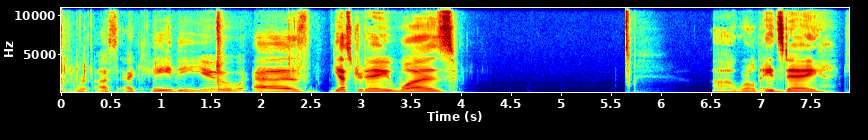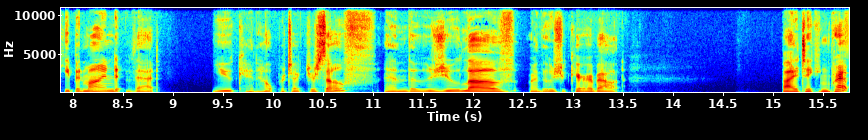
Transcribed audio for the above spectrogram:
Support us at KDU. As yesterday was uh, World AIDS Day, keep in mind that you can help protect yourself and those you love or those you care about by taking PrEP.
